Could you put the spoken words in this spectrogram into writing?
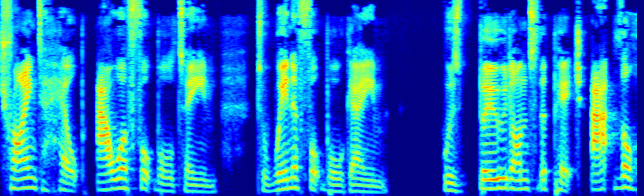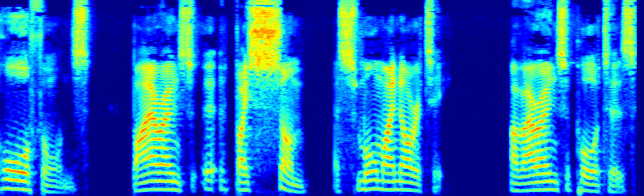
trying to help our football team to win a football game, was booed onto the pitch at the Hawthorns by our own uh, by some a small minority of our own supporters,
